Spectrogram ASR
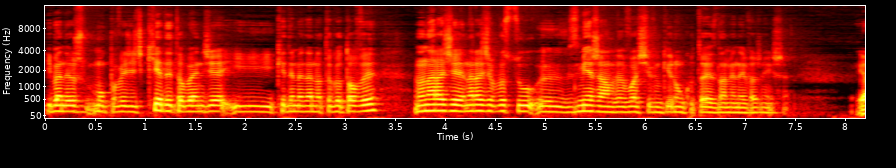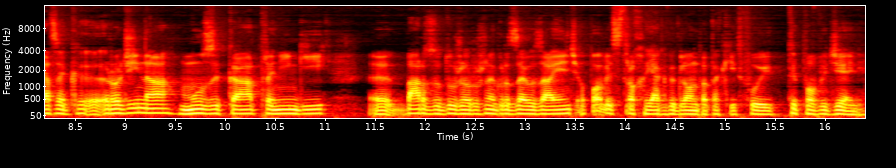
i będę już mógł powiedzieć, kiedy to będzie i kiedy będę na to gotowy, no na razie, na razie po prostu y, zmierzam we właściwym kierunku, to jest dla mnie najważniejsze. Jacek, rodzina, muzyka, treningi, y, bardzo dużo różnego rodzaju zajęć. Opowiedz trochę, jak wygląda taki twój typowy dzień.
